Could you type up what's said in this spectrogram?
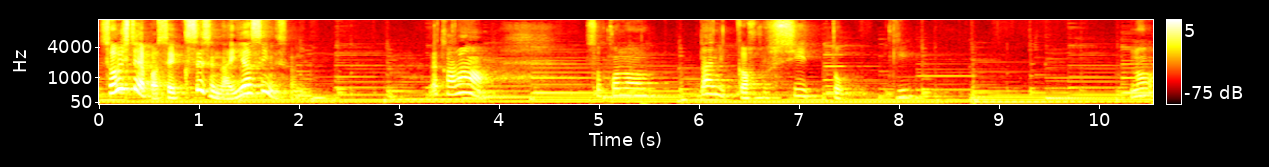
そういう人はやっぱセックスレスになりやすいんですよね。だからそこの何か欲しい時の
